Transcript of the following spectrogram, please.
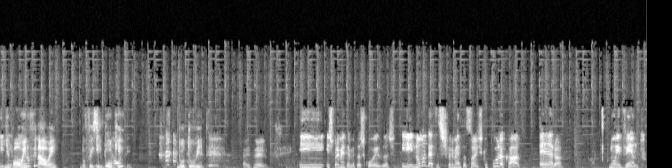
Hip e põe no final, hein? Do Facebook do Twitter. É isso mesmo. E experimentei muitas coisas. E numa dessas experimentações, que por acaso era num evento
